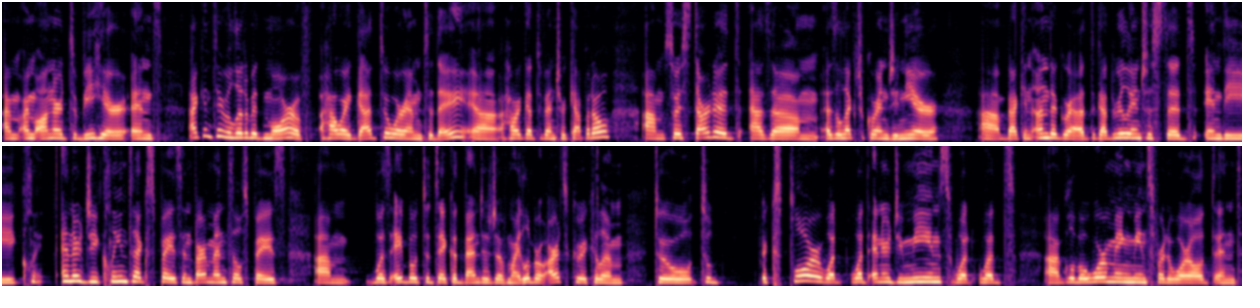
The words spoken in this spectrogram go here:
I'm, I'm, honored to be here. And I can tell you a little bit more of how I got to where I am today, uh, how I got to venture capital. Um, so I started as a um, as electrical engineer. Uh, back in undergrad, got really interested in the energy, clean tech space, environmental space. Um, was able to take advantage of my liberal arts curriculum to to explore what, what energy means, what, what uh, global warming means for the world, and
